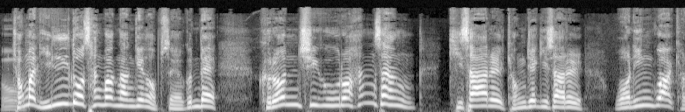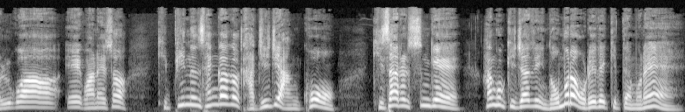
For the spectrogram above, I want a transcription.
어. 정말 일도 상관관계가 없어요. 근데 그런 식으로 항상 기사를 경제 기사를 원인과 결과에 관해서 깊이 있는 생각을 가지지 않고 기사를 쓴 게 한국 기자들이 너무나 오래됐기 때문에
